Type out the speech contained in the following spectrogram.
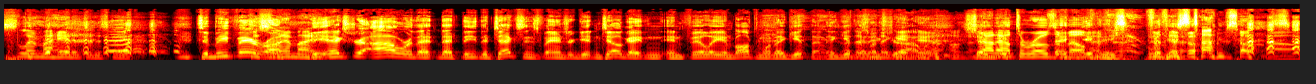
slammed my head into the stage. to be fair, just Ron, my the head. extra hour that that the, the Texans fans are getting tailgating in Philly and Baltimore, they get that. They get That's that extra get. hour. Yeah, okay. Shout out to Roosevelt for get- these, for these time zones. Wow,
